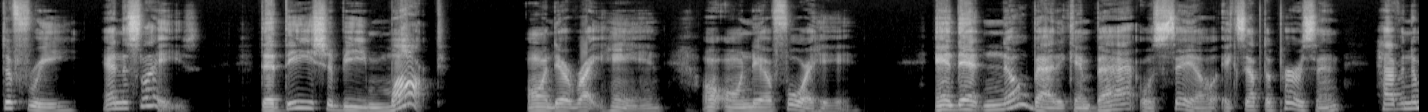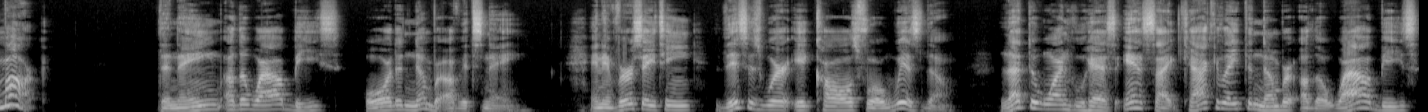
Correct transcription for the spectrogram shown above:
the free and the slaves, that these should be marked on their right hand or on their forehead, and that nobody can buy or sell except a person having the mark, the name of the wild beast or the number of its name. And in verse 18, this is where it calls for wisdom let the one who has insight calculate the number of the wild beasts,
